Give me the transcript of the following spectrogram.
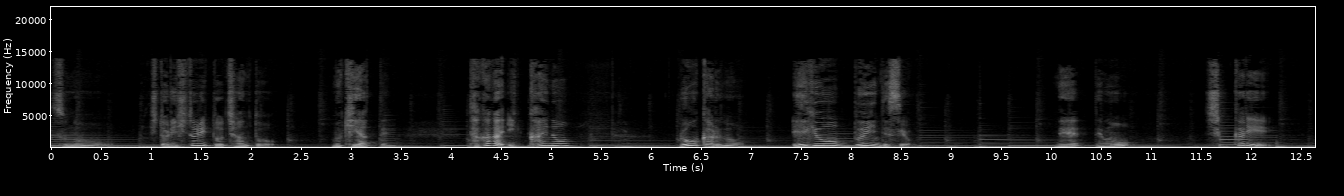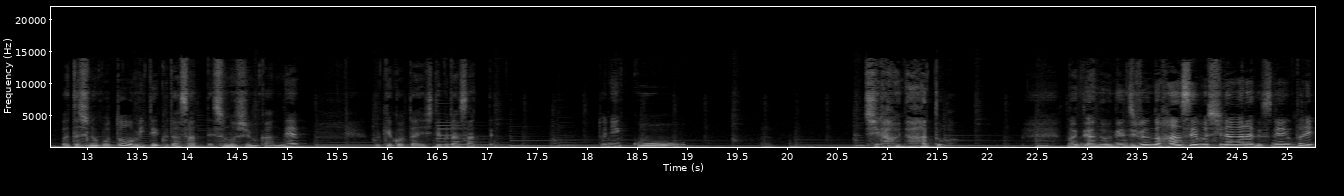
その一人一人とちゃんと向き合ってたかが1階のローカルの営業部員ですよ。ね、でもしっかり私のことを見てくださってその瞬間ね受け答えしてくださって本当にこう違うなと、まあ あのね、自分の反省もしながらですねやっぱり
